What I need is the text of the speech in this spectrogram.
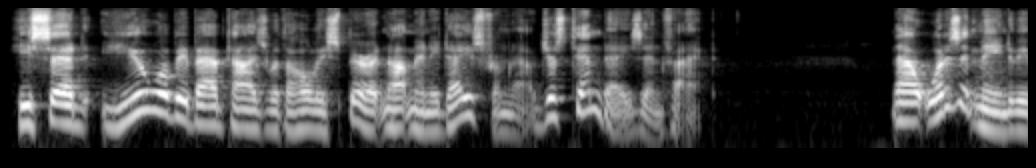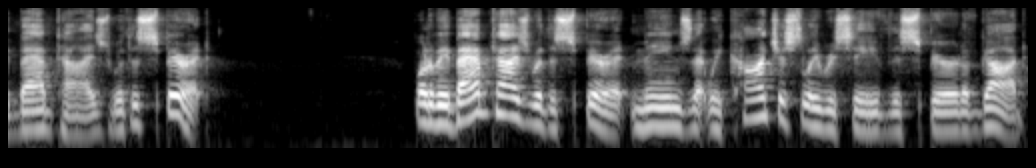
he said, You will be baptized with the Holy Spirit not many days from now, just 10 days, in fact. Now, what does it mean to be baptized with the Spirit? Well, to be baptized with the Spirit means that we consciously receive the Spirit of God,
